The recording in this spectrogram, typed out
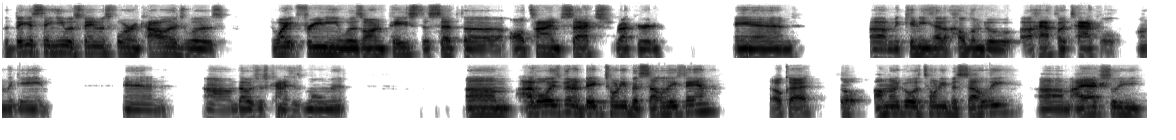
the biggest thing he was famous for in college was Dwight Freeney was on pace to set the all-time sacks record, and uh, McKinnie had, held him to a half a tackle on the game, and um, that was just kind of his moment. Um, I've always been a big Tony Boselli fan. Okay. So I'm gonna go with Tony Boselli. Um, I actually,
